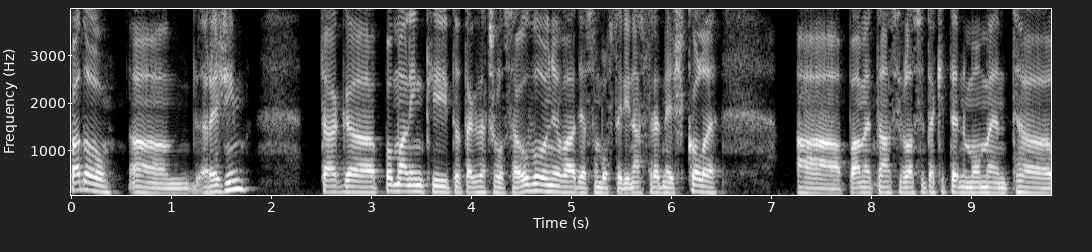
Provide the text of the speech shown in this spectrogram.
padol uh, režim, tak uh, pomalinky to tak začalo sa uvoľňovať. Ja som bol vtedy na strednej škole. A pamätám si vlastne taký ten moment, uh,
